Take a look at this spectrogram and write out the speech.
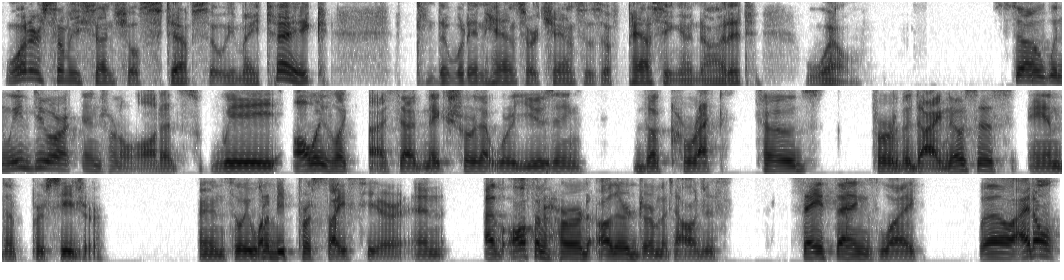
what are some essential steps that we may take that would enhance our chances of passing an audit well? So when we do our internal audits, we always, like I said, make sure that we're using the correct codes for the diagnosis and the procedure. And so we want to be precise here. And I've often heard other dermatologists say things like, well, I don't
